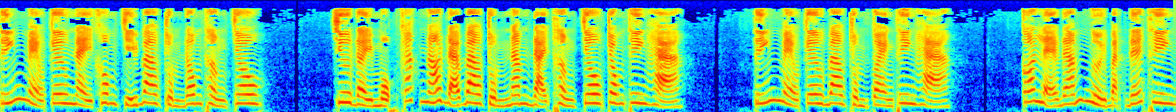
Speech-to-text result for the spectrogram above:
Tiếng mèo kêu này không chỉ bao trùm Đông Thần Châu. Chưa đầy một khắc nó đã bao trùm năm đại thần châu trong thiên hạ. Tiếng mèo kêu bao trùm toàn thiên hạ. Có lẽ đám người Bạch Đế Thiên,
